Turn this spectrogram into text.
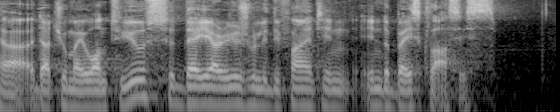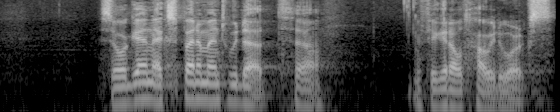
uh, that you may want to use. They are usually defined in, in the base classes. So again, experiment with that uh, and figure out how it works.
